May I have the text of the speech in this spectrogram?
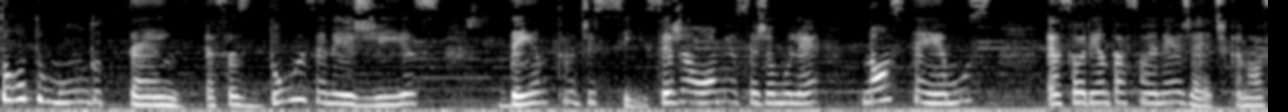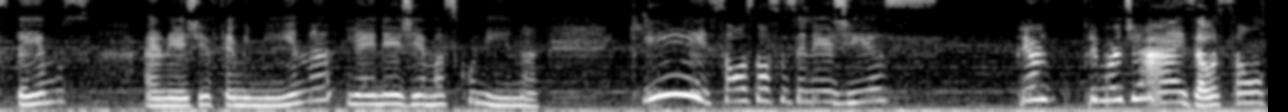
todo mundo tem, essas duas energias dentro de si, seja homem ou seja mulher, nós temos essa orientação energética, nós temos a energia feminina e a energia masculina, que são as nossas energias primordiais, elas são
